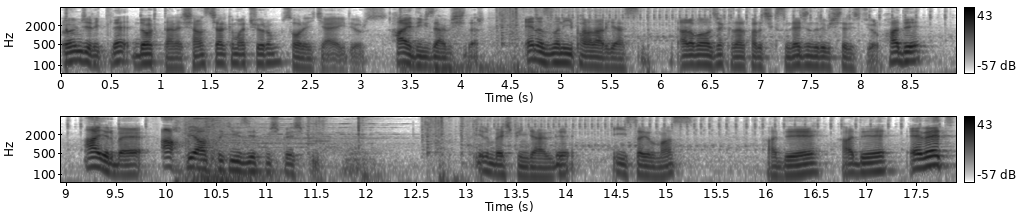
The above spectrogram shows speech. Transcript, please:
Öncelikle 4 tane şans çarkımı açıyorum. Sonra hikayeye gidiyoruz. Haydi güzel bir şeyler. En azından iyi paralar gelsin. Araba alacak kadar para çıksın. Legendary bir şeyler istiyorum. Hadi. Hayır be. Ah bir alttaki 175 bin. 25 bin geldi. İyi sayılmaz. Hadi. Hadi. Evet.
